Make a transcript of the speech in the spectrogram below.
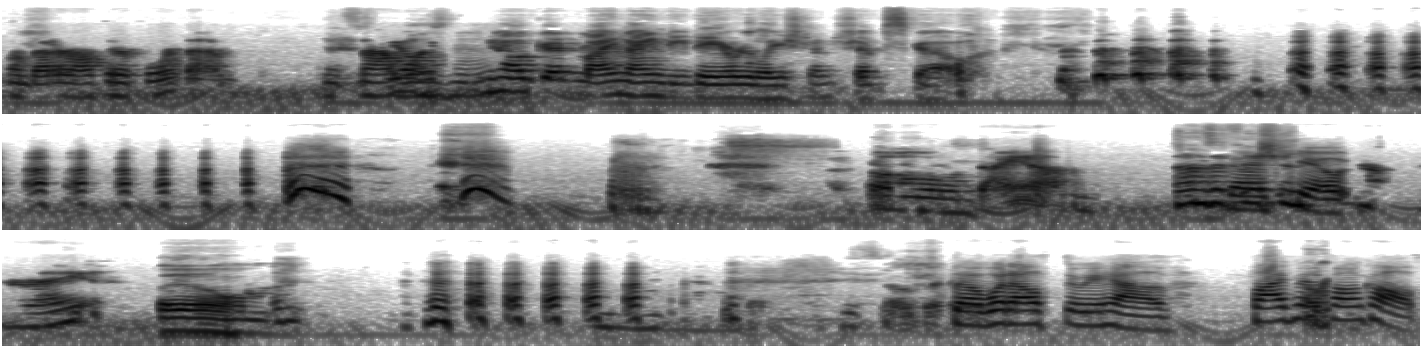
one better out there for them. It's not You one. know how good my 90 day relationships go. Oh, damn. Tons of fish cute. right? Boom. So. So what else do we have? Five minute Okay. phone calls.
